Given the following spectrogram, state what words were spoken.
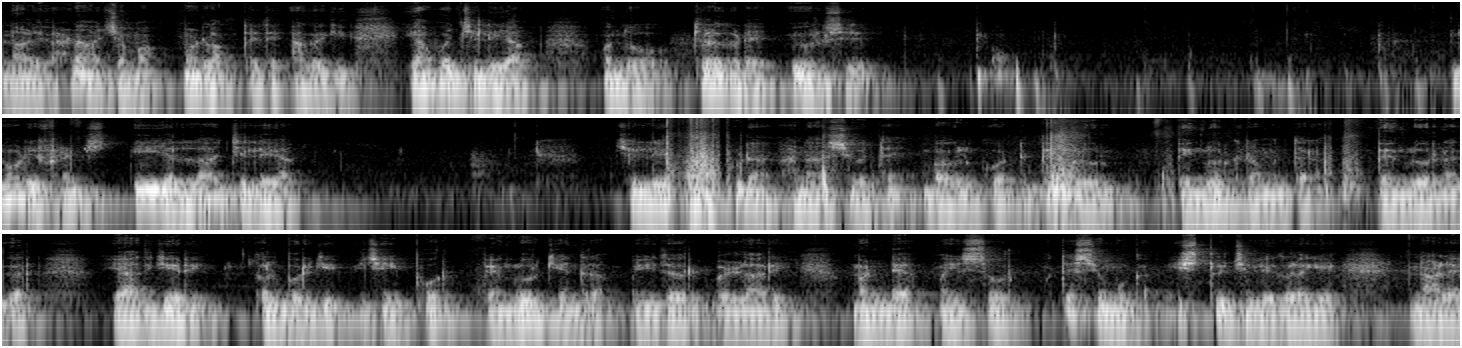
ನಾಳೆ ಹಣ ಜಮಾ ಮಾಡಲಾಗ್ತಾ ಇದೆ ಹಾಗಾಗಿ ಯಾವ ಜಿಲ್ಲೆಯ ಒಂದು ಕೆಳಗಡೆ ವಿವರಿಸಿದೆ. ನೋಡಿ ಫ್ರೆಂಡ್ಸ್ ಈ ಎಲ್ಲ ಜಿಲ್ಲೆಯ ಜಿಲ್ಲೆಯಲ್ಲೂ ಕೂಡ ಹಣ ಸಿಗುತ್ತೆ ಬಾಗಲಕೋಟೆ, ಬೆಂಗಳೂರು ಬೆಂಗಳೂರು ಗ್ರಾಮಾಂತರ, ಬೆಂಗಳೂರು ನಗರ, ಯಾದಗಿರಿ, ಕಲಬುರಗಿ, ವಿಜಯಪುರ, ಬೆಂಗಳೂರು ಕೇಂದ್ರ, ಬೀದರ್, ಬಳ್ಳಾರಿ, ಮಂಡ್ಯ, ಮೈಸೂರು ಮತ್ತು ಶಿವಮೊಗ್ಗ. ಇಷ್ಟು ಜಿಲ್ಲೆಗಳಿಗೆ ನಾಳೆ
